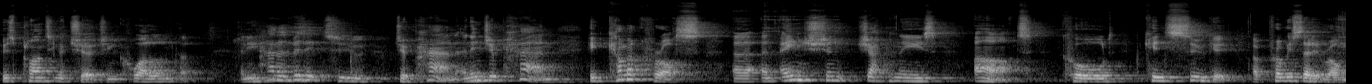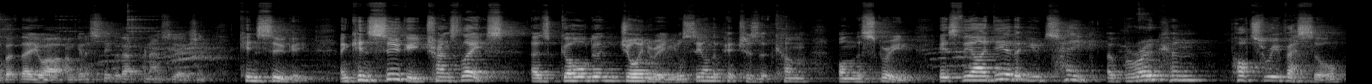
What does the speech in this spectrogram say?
who's planting a church in Kuala Lumpur. And he had a visit to Japan, and in Japan, he'd come across uh, an ancient Japanese art called kintsugi. I've probably said it wrong, but there you are. I'm going to stick with that pronunciation. Kintsugi. And kintsugi translates as golden joinery, and you'll see on the pictures that come on the screen. It's the idea that you take a broken pottery vessel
